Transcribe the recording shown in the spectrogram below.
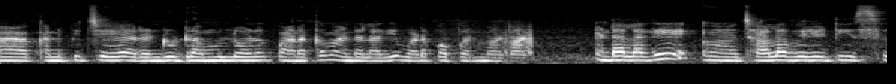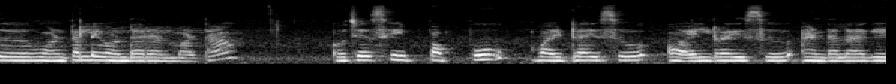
ఆ కనిపించే రెండు డ్రమ్ముల్లోనూ పానకం అండ్ అలాగే వడపప్పు అనమాట అండ్ అలాగే చాలా వెరైటీస్ వంటలే వండారనమాట వచ్చేసి పప్పు white rice oil rice and అలాగే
